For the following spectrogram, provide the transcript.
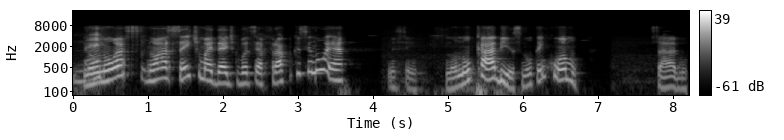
né? Não, não, não aceite uma ideia de que você é fraco porque você não é. Assim, não, não cabe isso, não tem como. Sabe?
